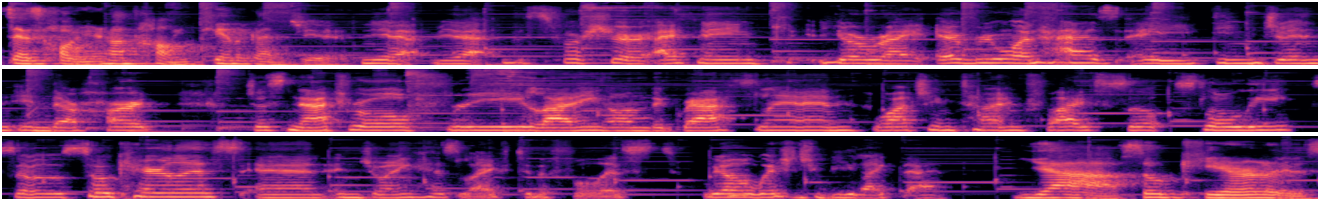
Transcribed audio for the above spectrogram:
在草原上躺一天的感觉。Yeah, yeah, that's for sure. I think you're right. Everyone has a Ding Zhen in their heart, just natural, free, lying on the grassland, watching time fly so slowly, so so careless, and enjoying his life to the fullest. We all wish to be like that. Yeah, so careless.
